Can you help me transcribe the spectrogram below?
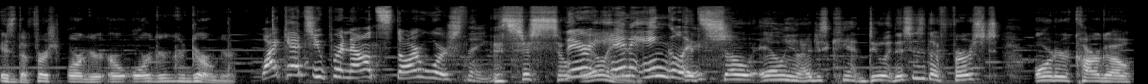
is the first Orger or Orger Gurger. Why can't you pronounce Star Wars things? It's just so They're alien. in English. It's so alien. I just can't do it. This is the first order cargo.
